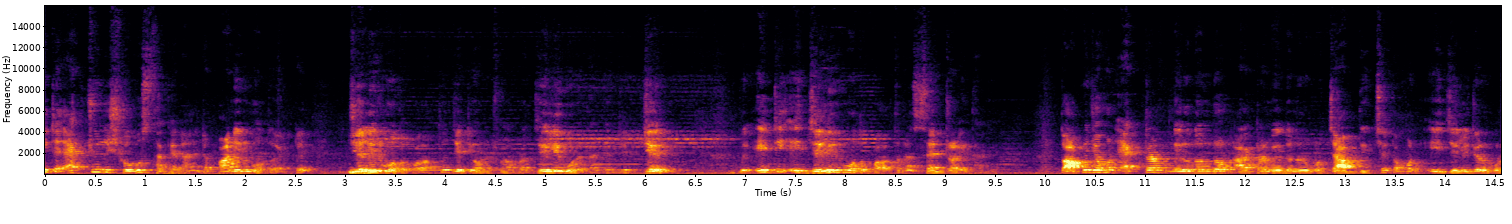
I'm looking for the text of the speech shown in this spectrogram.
এটা অ্যাকচুয়ালি সবুজ থাকে না, এটা পানির মতো একটা, জেলির মতো পদার্থ, যেটি অনেক সময় আমরা জেলি বলে থাকেন যে জেল। তো এইটি এই জেলির মতো পদার্থটা সেন্ট্রালি থাকে। তো আপনি যখন একটা মেরুদণ্ড আরেকটা মেরুদণ্ডের উপর চাপ দিচ্ছে, তখন এই জেলিটার উপর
